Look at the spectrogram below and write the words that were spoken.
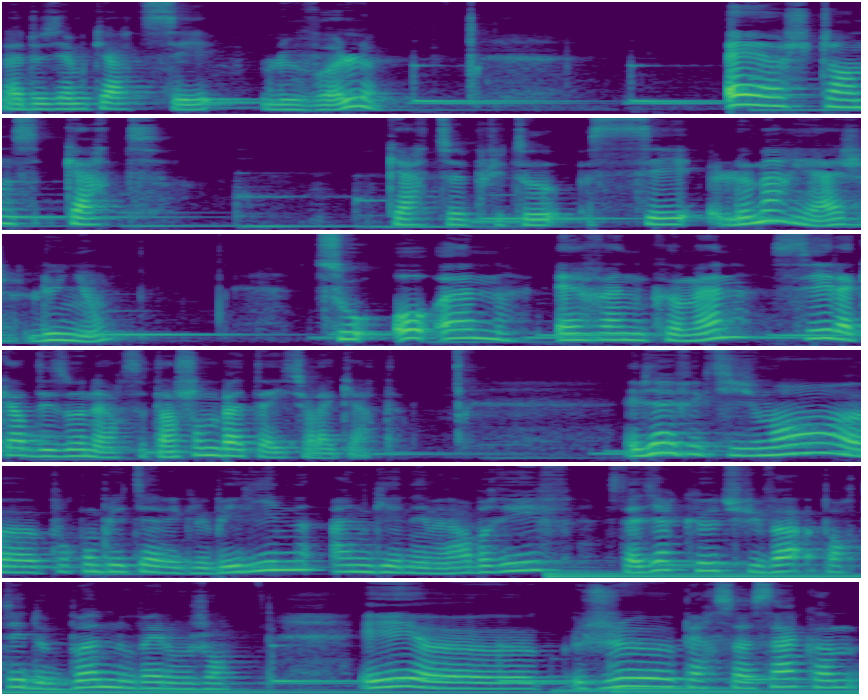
la deuxième carte, c'est le vol. Ehestandscarte, carte plutôt, c'est le mariage, l'union. Zu Hohen Ehren kommen, c'est la carte des honneurs, c'est un champ de bataille sur la carte. Eh bien, effectivement, euh, pour compléter avec le Bélin, Angenehmer Brief, c'est-à-dire que tu vas porter de bonnes nouvelles aux gens. Et euh, je perçois ça comme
